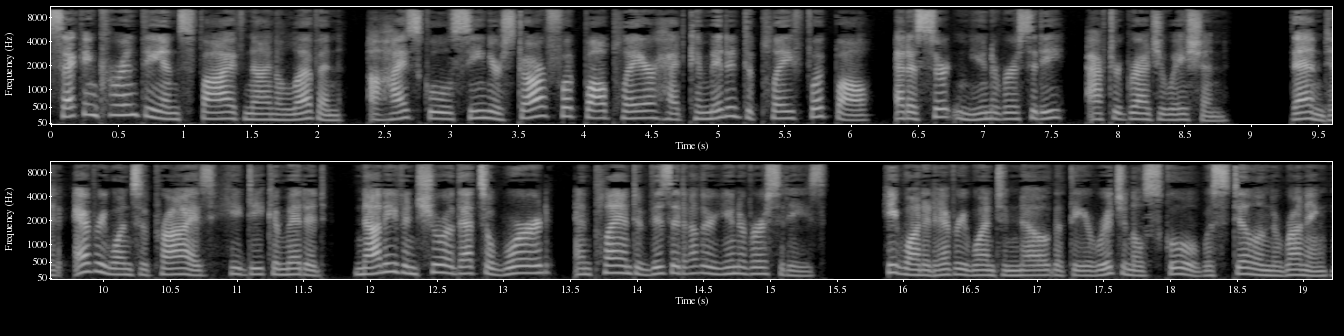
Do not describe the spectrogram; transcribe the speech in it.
2 Corinthians 5 9 11, a high school senior star football player had committed to play football at a certain university after graduation. Then, to everyone's surprise, he decommitted, not even sure that's a word, and planned to visit other universities. He wanted everyone to know that the original school was still in the running,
